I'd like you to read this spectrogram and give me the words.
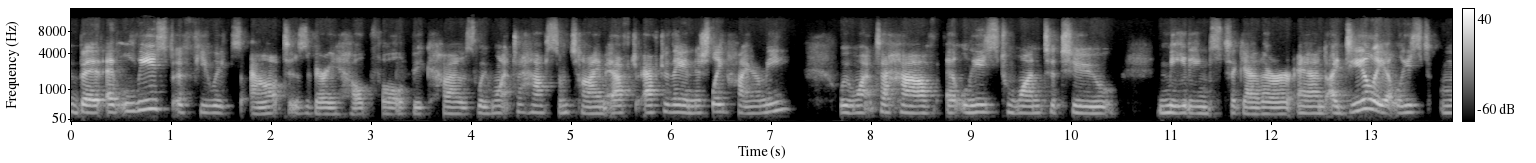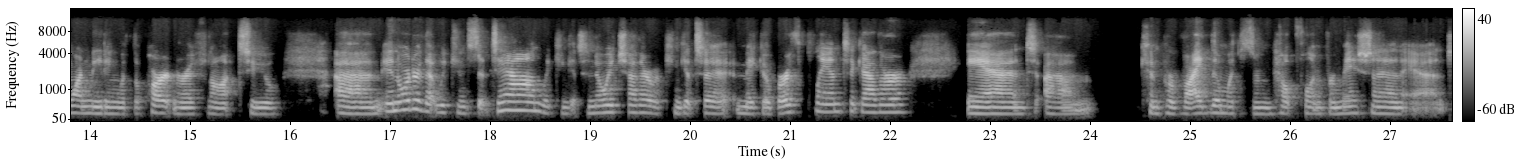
but at least a few weeks out is very helpful because we want to have some time after after they initially hire me we want to have at least one to two meetings together and ideally at least one meeting with the partner if not two um, in order that we can sit down we can get to know each other we can get to make a birth plan together and um, can provide them with some helpful information and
